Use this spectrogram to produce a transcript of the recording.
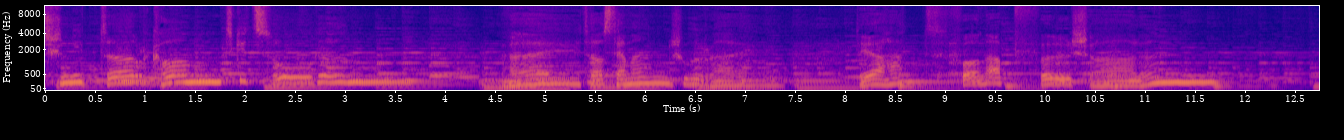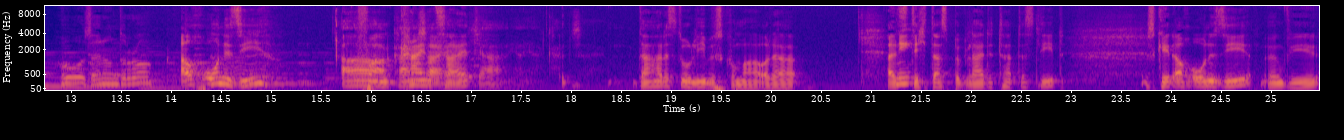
Ein Schnitter kommt gezogen, weit aus der Mandschurei. Der hat von Apfelschalen Hosen und Rock. Auch ohne sie, von Kein Zeit. Ja, ja, ja, keine Zeit. da hattest du Liebeskummer oder als Nee. dich das begleitet hat, das Lied? Es geht auch ohne sie. Irgendwie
